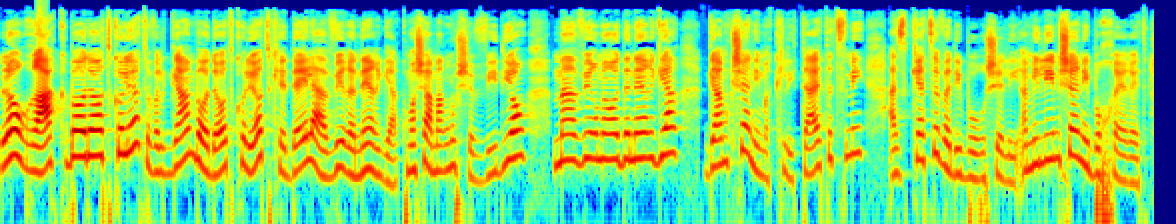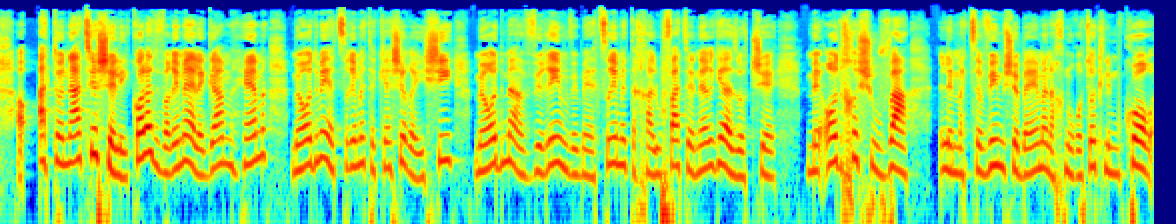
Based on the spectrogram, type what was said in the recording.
לא רק בהודעות קוליות, אבל גם בהודעות קוליות כדי להעביר אנרגיה. כמו שאמרנו שווידאו מעביר מאוד אנרגיה, גם כשאני מקליטה את עצמי, אז קצב הדיבור שלי, המילים שאני בוחרת, הטונציה שלי, כל הדברים האלה, גם הם מאוד מייצרים את הקשר האישי, מאוד מעבירים ומייצרים את החלופת אנרגיה הזאת שמאוד חשובה למצבים שבהם אנחנו רוצות למכור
